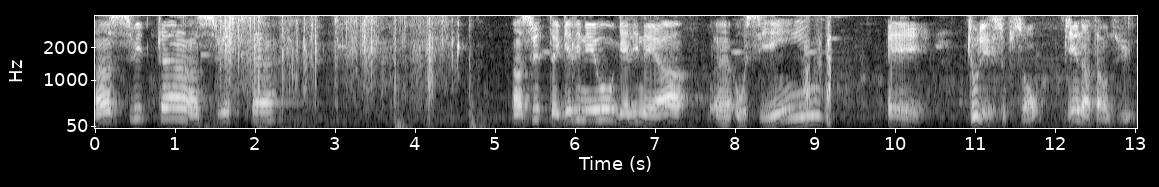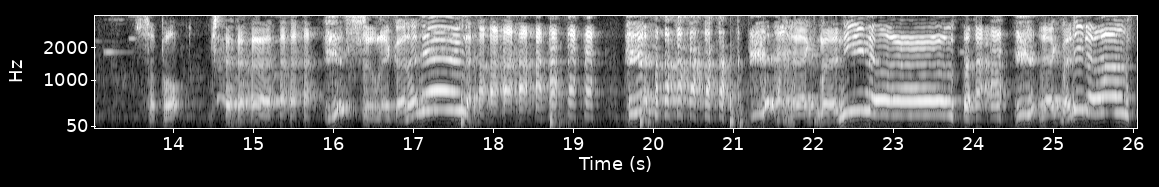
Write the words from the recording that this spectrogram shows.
Ensuite, ensuite, ensuite Galileo Galiléa euh, aussi. Et tous les soupçons, bien entendu, se portent sur le colonel. Rachmaninov Rachmaninov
